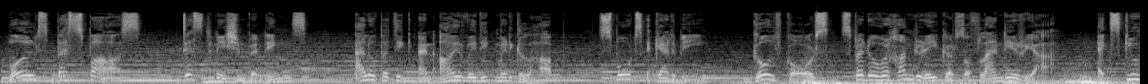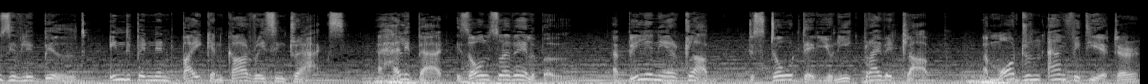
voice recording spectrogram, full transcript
world's best spas, destination weddings, allopathic and Ayurvedic medical hub, sports academy, golf course spread over 100 acres of land area, exclusively built independent bike and car racing tracks. A helipad is also available. A billionaire club to store their unique private club. A modern amphitheater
